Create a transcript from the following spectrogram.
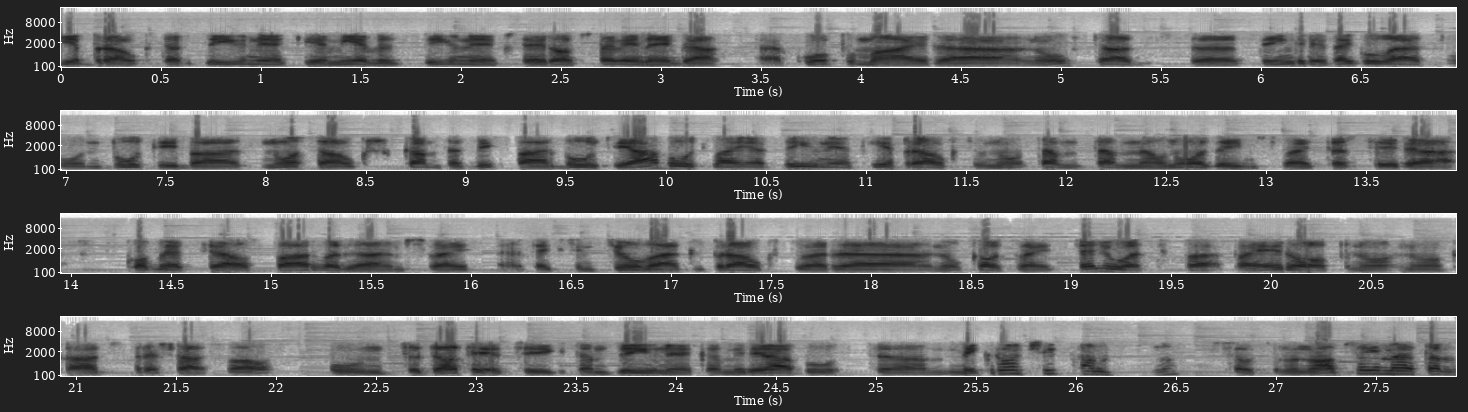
iebraukt ar dzīvniekiem, ievest dzīvniekus Eiropas Savienībā kopumā ir nu, tādas stingri regulēts un būtībā nosaukšu, kam tad vispār būtu jābūt, lai ar dzīvnieku iebrauktu. Nu, tam, tam nav nozīmes, vai tas ir uh, komerciāls pārvadājums vai, teiksim, cilvēks brauktu ar, nu, kaut vai ceļot pa, pa Eiropu no, no kādas trešās valsts. Un tad, attiecīgi, tam dzīvniekam ir jābūt uh, mikročipam, nu, saucam, nu, apzīmētam,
